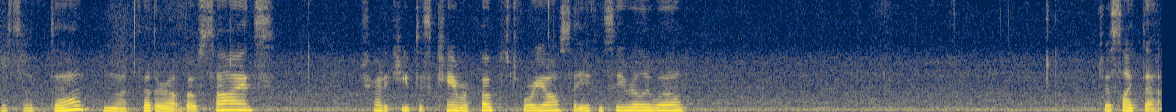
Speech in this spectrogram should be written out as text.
Just like that. I'm going to feather out both sides. Try to keep this camera focused for y'all so you can see really well. just like that.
